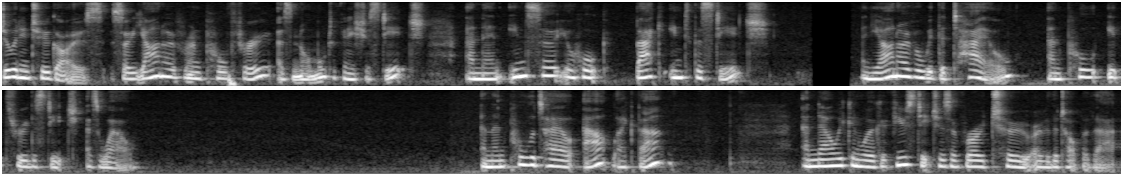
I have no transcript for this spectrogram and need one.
do it in two goes. So yarn over and pull through as normal to finish your stitch, and then insert your hook back into the stitch and yarn over with the tail and pull it through the stitch as well. And then pull the tail out like that. And now we can work a few stitches of row two over the top of that.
